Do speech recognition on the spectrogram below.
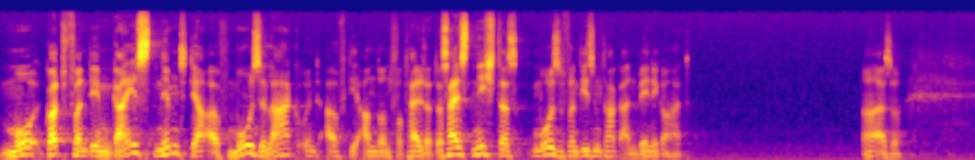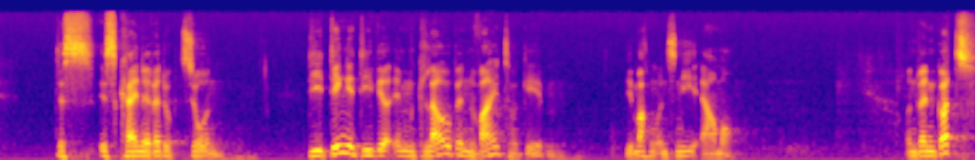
Gott von dem Geist nimmt, der auf Mose lag und auf die anderen verteilt hat. Das heißt nicht, dass Mose von diesem Tag an weniger hat. Also, das ist keine Reduktion. Die Dinge, die wir im Glauben weitergeben, die machen uns nie ärmer. Und wenn Gott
